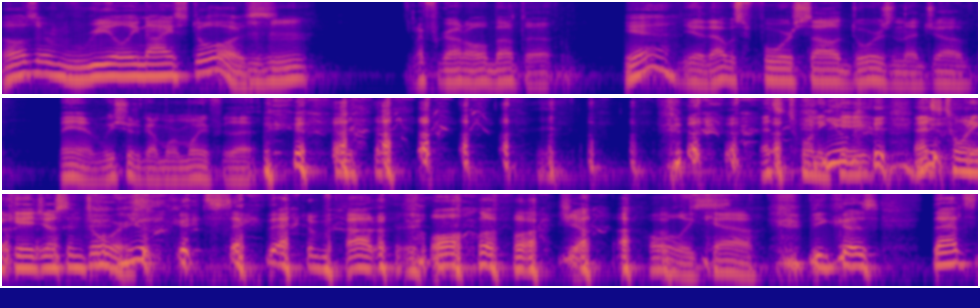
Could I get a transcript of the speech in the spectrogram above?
Those are really nice doors. hmm I forgot all about that. Yeah. Yeah, that was four solid doors in that job. Man, we should have got more money for that. That's twenty You k. could- That's you- twenty k just indoors. You could say that about all of our jobs. Holy cow! Because that's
